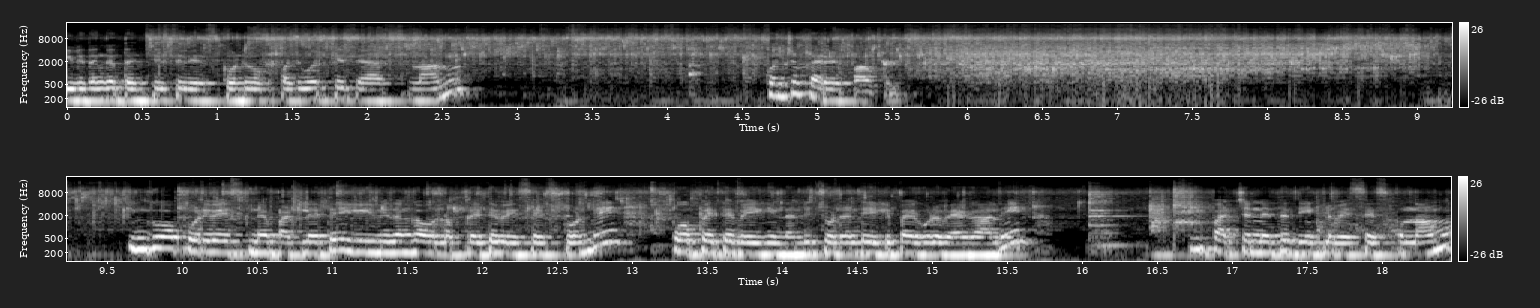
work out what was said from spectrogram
ఈ విధంగా దంచేసి వేసుకోండి ఒక పది వరకు అయితే వేస్తున్నాను. కొంచెం కరివేపాకు. ఇంగువ పొడి వేసుకునే బట్టలైతే ఈ విధంగా ఉన్నప్పుడైతే వేసేసుకోండి. పోపు అయితే వేగిందండి. చూడండి ఎల్లిపాయ కూడా వేగాలి. ఈ పచ్చడిని అయితే దీంట్లో వేసేసుకుందాము.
